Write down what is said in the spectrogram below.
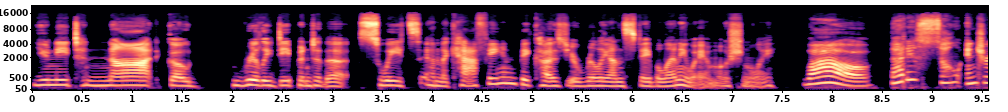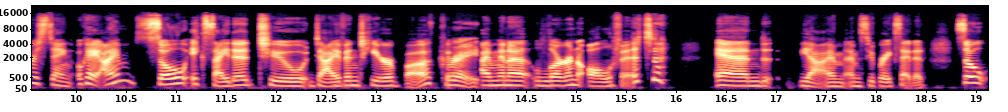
you need to not go really deep into the sweets and the caffeine because you're really unstable anyway emotionally. Wow, that is so interesting. Okay, I'm so excited to dive mm. into your book. Great. I'm going to learn all of it. And yeah, I'm I'm super excited. So,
